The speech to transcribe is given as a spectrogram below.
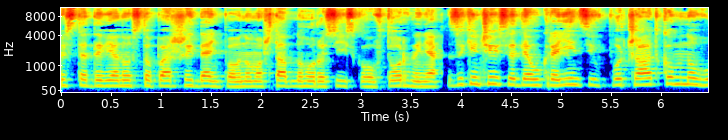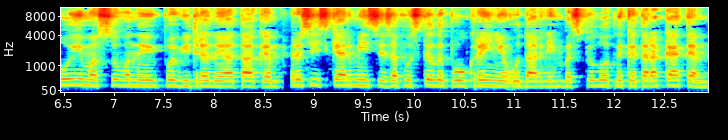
«391-й день повномасштабного російського вторгнення закінчився для українців початком нової масованої повітряної атаки. Російські армійці запустили по Україні ударні безпілотники та ракети.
